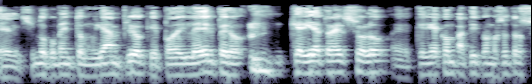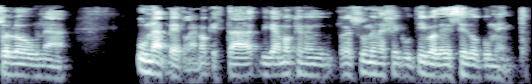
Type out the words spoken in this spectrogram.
Es un documento muy amplio que podéis leer, pero quería traer solo, eh, quería compartir con vosotros solo una, una perla, ¿no? que está, digamos que en el resumen ejecutivo de ese documento.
